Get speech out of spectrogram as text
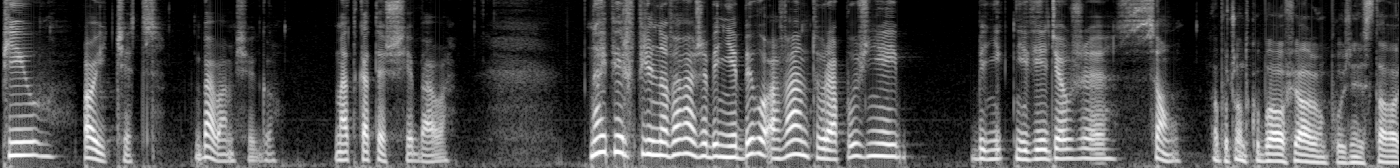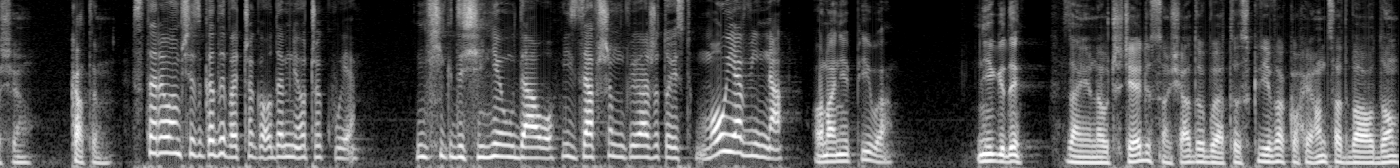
Pił ojciec. Bałam się go. Matka też się bała. Najpierw pilnowała, żeby nie było awantur, a później, by nikt nie wiedział, że są. Na początku była ofiarą, później stała się katem. Starałam się zgadywać, czego ode mnie oczekuje. Nigdy się nie udało i zawsze mówiła, że to jest moja wina. Ona nie piła. Nigdy. Zdaniem nauczycieli, sąsiadów była troskliwa, kochająca, dbała o dom,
